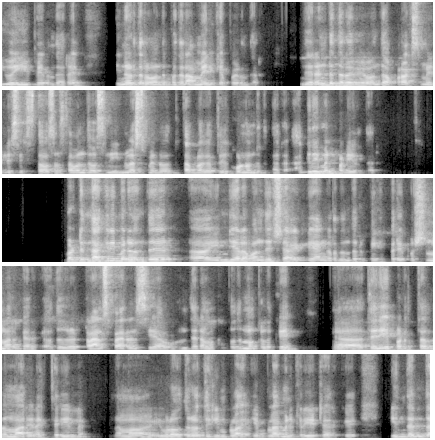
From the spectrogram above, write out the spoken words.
யூஏஇ போயிருந்தாரு இன்னொரு தடவை வந்து பார்த்தீங்கன்னா அமெரிக்கா போயிருந்தாரு. இந்த ரெண்டு தடவை வந்து approximately six thousand seven thousand investment வந்து தமிழகத்துக்கு கொண்டு வந்திருந்தாரு. அக்ரிமெண்ட் பண்ணியிருந்தாரு. பட் இந்த அக்ரிமெண்ட் வந்து இந்தியாவில் இந்தியால வந்துச்சா இல்லையாங்கிறது வந்து ஒரு மிகப்பெரிய கொஸ்டின் மார்க்காக இருக்கு. அது ஒரு டிரான்ஸ்பேரன்சியாக வந்து நமக்கு பொதுமக்களுக்கு தெரியப்படுத்துறது மாதிரி எனக்கு தெரியல. நம்ம இவ்வளவு தூரத்துக்கு எம்ப்ளாய் எம்ப்ளாய்மெண்ட் கிரியேட் ஆயிருக்கு. இந்தந்த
